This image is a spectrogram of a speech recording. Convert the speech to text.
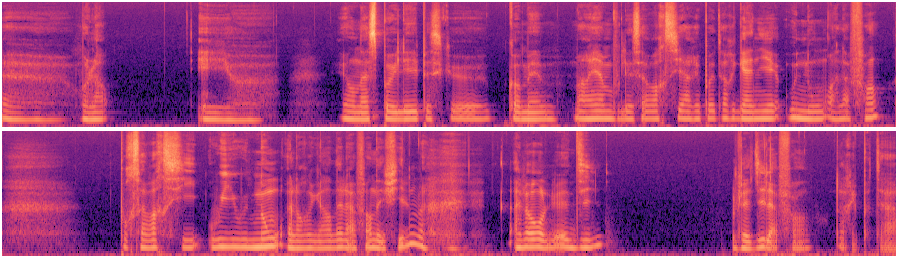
Euh, voilà. On a spoilé parce que quand même, Mariam voulait savoir si Harry Potter gagnait ou non à la fin. Pour savoir si oui ou non elle regardait la fin des films. Alors on lui a dit, on lui a dit la fin d'Harry Potter.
